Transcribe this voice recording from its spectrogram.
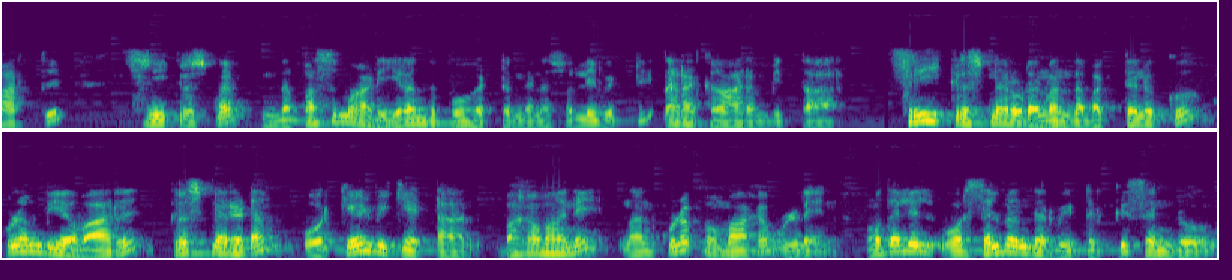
பார்த்து ஸ்ரீகிருஷ்ணர் இந்த பசுமாடு இறந்து போகட்டும் என சொல்லிவிட்டு நடக்க ஆரம்பித்தார். ஸ்ரீ கிருஷ்ணருடன் வந்த பக்தனுக்கோ குழம்பியவாறு கிருஷ்ணரிடம் ஓர் கேள்வி கேட்டான். பகவானே நான் குழப்பமாக உள்ளேன். முதலில் ஒரு செல்வந்தர் வீட்டிற்கு சென்றோம்.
